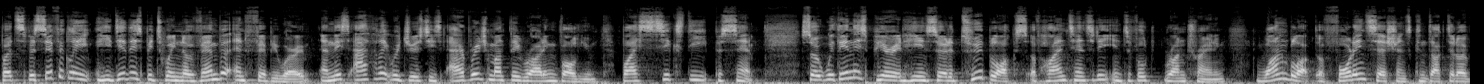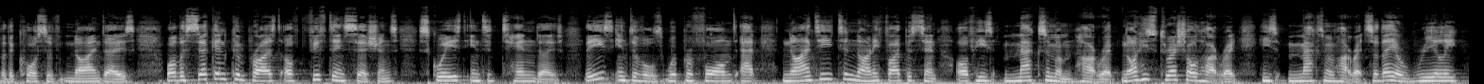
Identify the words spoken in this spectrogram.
But specifically, he did this between November and February, and this athlete reduced his average monthly riding volume by 60%. So within this period, he inserted two blocks of high intensity interval run training, one block of 14 sessions conducted over the course of nine days, while the second comprised of 15 sessions squeezed into 10 days. These intervals were performed at 90 to 95% of his maximum heart rate, not his threshold heart rate, his maximum heart rate. So they are really,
